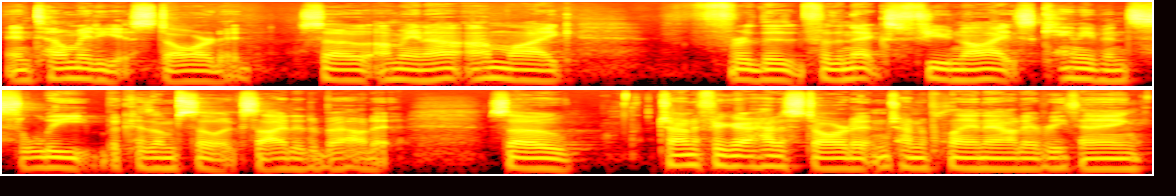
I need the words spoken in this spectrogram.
and tell me to get started. So, I mean, I, am like, for the for the next few nights, can't even sleep because I'm so excited about it. So, I'm trying to figure out how to start it. I'm trying to plan out everything.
